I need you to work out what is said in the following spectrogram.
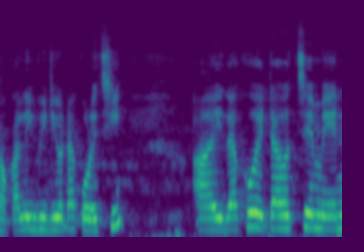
সকালেই ভিডিওটা করেছি। আর দেখো, এটা হচ্ছে মেন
